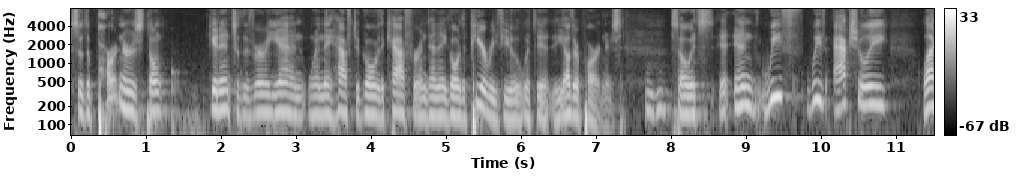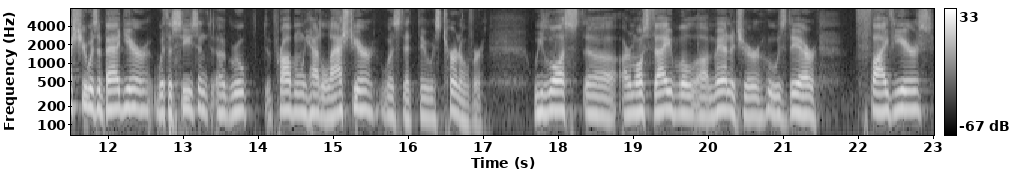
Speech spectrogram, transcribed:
So the partners don't get into the very end when they have to go over the CAFR and then they go to peer review with the, the other partners. So it's, and we've, we've actually, last year was a bad year with a seasoned uh, group. The problem we had last year was that there was turnover. We lost uh, our most valuable uh, manager who was there five years,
